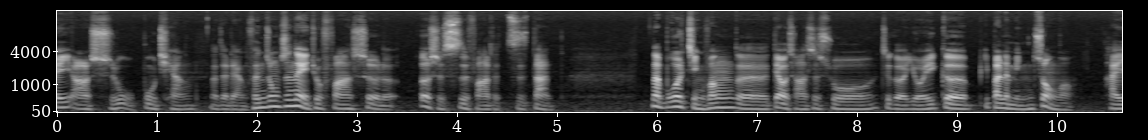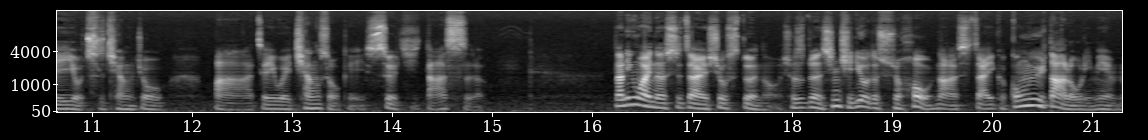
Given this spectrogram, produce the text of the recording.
AR 十五步枪，那在两分钟之内就发射了二十四发的子弹。那不过警方的调查是说，这个有一个一般的民众哦，他也有持枪，就把这一位枪手给射击打死了。那另外呢，是在休斯顿哦，休斯顿星期六的时候，那是在一个公寓大楼里面，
